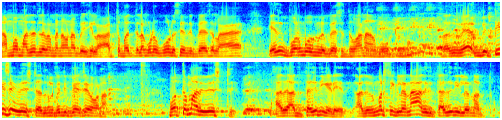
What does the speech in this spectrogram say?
நம்ம மதத்தில் நம்ம என்ன வேணால் பேசிக்கலாம். அடுத்த மதத்தில் கூட கூட சேர்ந்து பேசலாம். எதுக்கு புறம்போங்களை பேசுறது வேணாம் விட்டுணும் அது வே பீஸே வேஸ்ட்டு அதுங்களை பற்றி பேசவே வேணாம். மொத்தமாக அது வேஸ்ட்டு அது அது தகுதி கிடையாது. அது விமர்சிக்கலைன்னா அதுக்கு தகுதி இல்லைன்னு அர்த்தம்.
